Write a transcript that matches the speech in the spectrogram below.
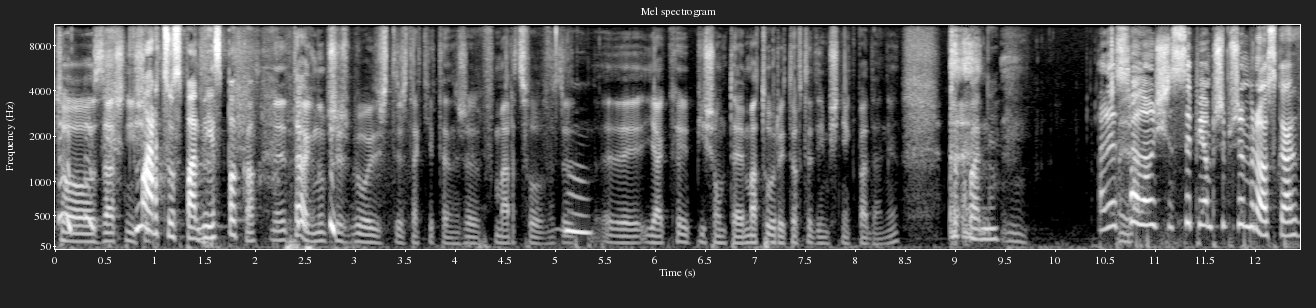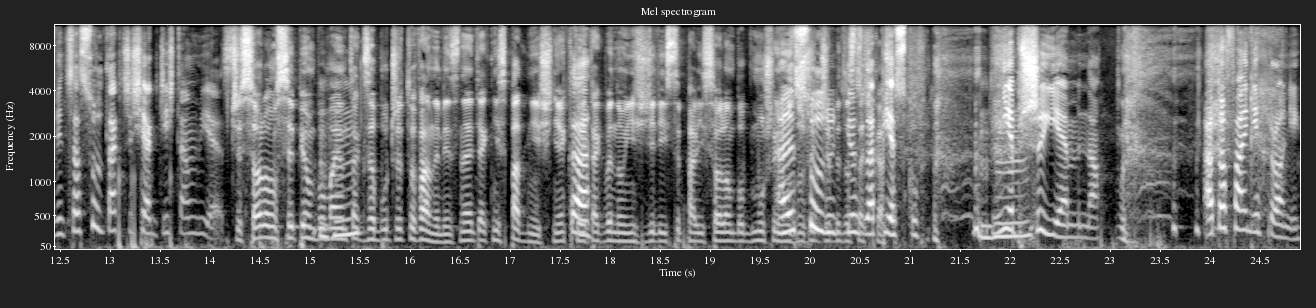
to zacznie W się... marcu spadnie, spoko. E, Tak, no przecież było już też takie ten, że w marcu, w, No. e, jak piszą te matury, to wtedy im śnieg pada, nie? Dokładnie. Ale solą się sypią przy przymrozkach, więc ta sól tak czy siak gdzieś tam jest. Czy solą sypią, bo Mhm. mają tak zabudżetowane, więc nawet jak nie spadnie śnieg, to Tak. i tak będą jeździli i sypali solą, bo muszą ją Ale zużyć, sól żeby jest dostać dla kasę. piesków Mhm. nieprzyjemna. A to fajnie chroni.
